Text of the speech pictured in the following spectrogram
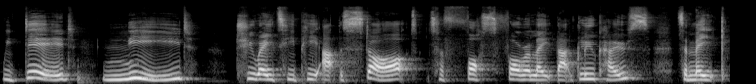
we did need 2 ATP at the start to phosphorylate that glucose to make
